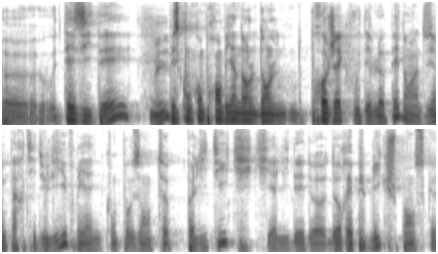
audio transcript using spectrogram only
euh, des idées, puisqu'on comprend bien dans le, dans le, projet que vous développez, dans la deuxième partie du livre, il y a une composante politique qui est l'idée de, république. Je pense que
